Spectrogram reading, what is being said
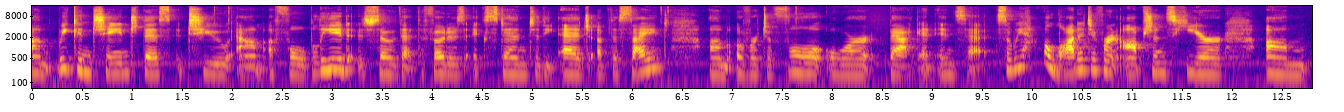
Um, we can change this to um, a full bleed so that the photos extend to the edge of the site um, over to full or back at inset. So we have a lot of different options here um,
